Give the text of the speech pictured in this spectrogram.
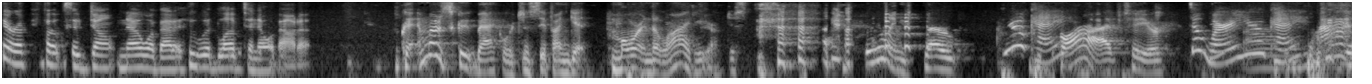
there are folks who don't know about it who would love to know about it. Okay, I'm going to scoot backwards and see if I can get more into light here. I'm just feeling so you're okay. Thrived here. Don't worry, you're okay. Ah,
